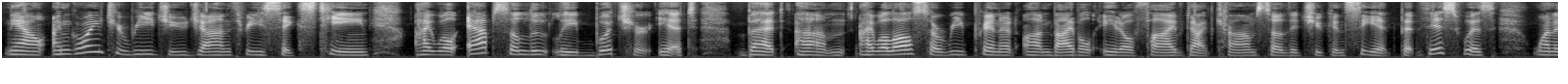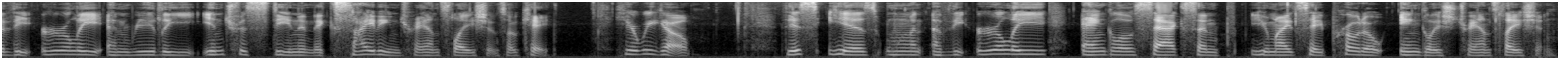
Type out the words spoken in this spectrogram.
Now, I'm going to read you John 3:16. I will absolutely butcher it, but um, I will also reprint it on Bible805.com so that you can see it. But this was one of the early and really interesting and exciting translations. Okay, here we go. This is one of the early Anglo Saxon, you might say Proto English translation.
